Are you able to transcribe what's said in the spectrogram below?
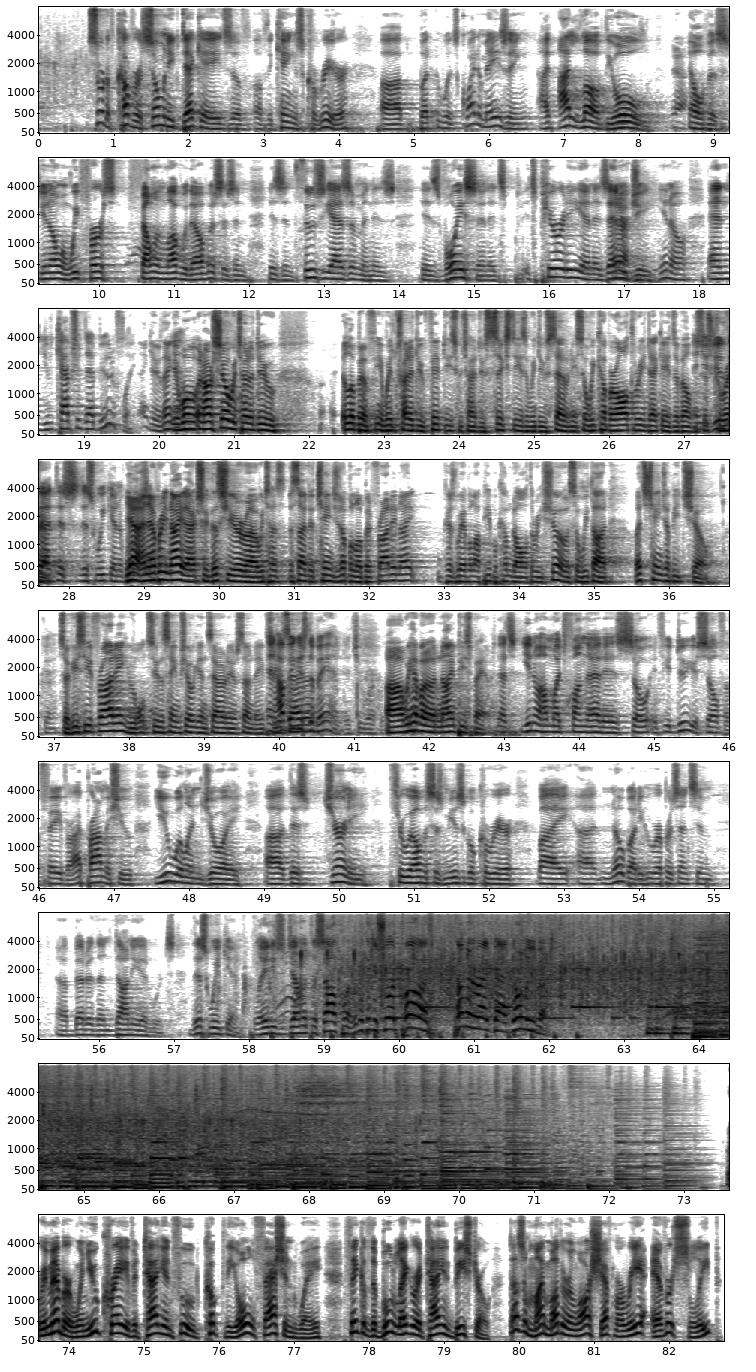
sort of cover so many decades of, of the King's career, uh, but it was quite amazing. I, I love the old Elvis. You know, when we first fell in love with Elvis, his his enthusiasm and his his voice and its its purity and his energy. You know, and you've captured that beautifully. Thank you, thank you. Well, in our show, we try to do a little bit of, you know, we try to do 50s, we try to do 60s, and we do 70s. So we cover all three decades of Elvis's career. And you do career. that this this weekend, of yeah, course. and every night, actually, this year, uh, we just decided to change it up a little bit. Friday night, because we have a lot of people come to all three shows, so we thought, let's change up each show. Okay. So if you see it Friday, you won't see the same show again Saturday or Sunday. And how big is the band that you work with? Uh, we have a nine-piece band. That's you know how much fun that is. So if you do yourself a favor, I promise you, you will enjoy uh, this journey through Elvis's musical career by uh, nobody who represents him uh, better than Donny Edwards. This weekend, ladies and gentlemen, at the South Point. We're gonna take a short pause. Coming right back. Don't leave us. Remember, when you crave Italian food cooked the old fashioned way, think of the Bootlegger Italian Bistro. Doesn't my mother in law, Chef Maria, ever sleep?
